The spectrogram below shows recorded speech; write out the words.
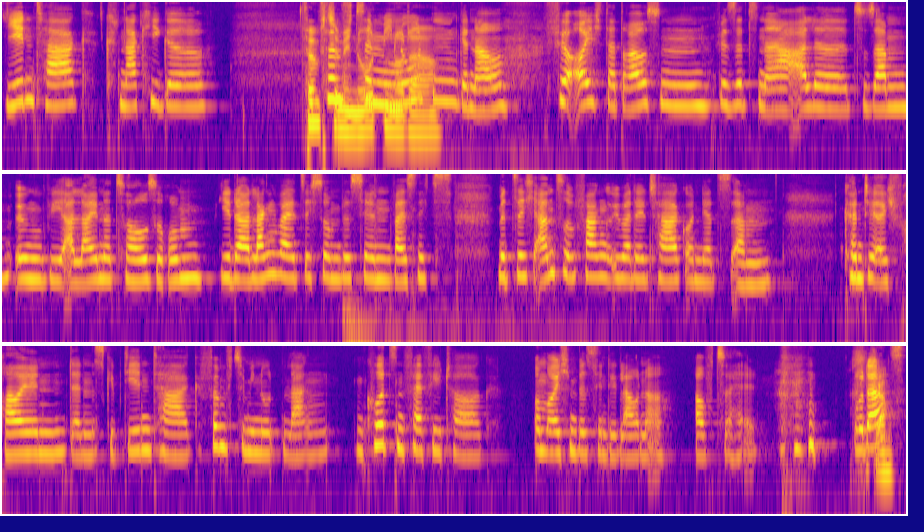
Jeden Tag knackige 15, 15 Minuten, oder. Minuten, genau. Für euch da draußen, wir sitzen ja alle zusammen irgendwie alleine zu Hause rum. Jeder langweilt sich so ein bisschen, weiß nichts mit sich anzufangen über den Tag. Und jetzt ähm, könnt ihr euch freuen, denn es gibt jeden Tag 15 Minuten lang einen kurzen Pfeffi-Talk, um euch ein bisschen die Laune aufzuhellen. Oder? Ganz,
